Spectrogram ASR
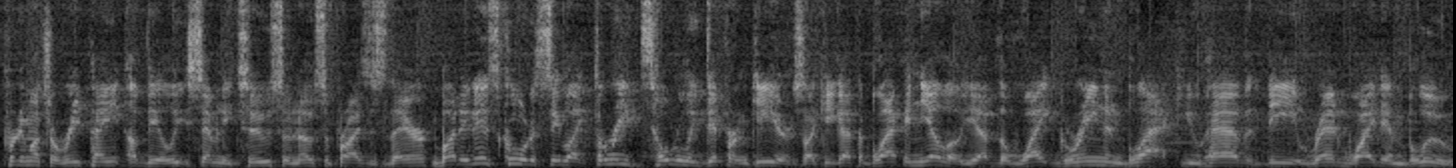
pretty much a repaint of the Elite 72, so no surprises there, but it is cool to see like three totally different gears, like you got the black and yellow, you have the white, green, and black, you have the red, white, and blue,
